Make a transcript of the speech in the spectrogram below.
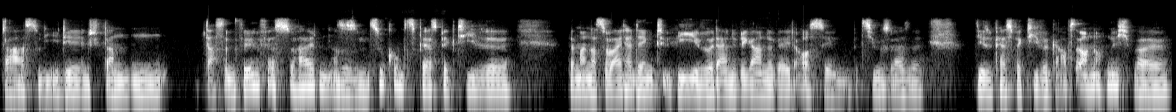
da ist so die Idee entstanden, das im Film festzuhalten, also so eine Zukunftsperspektive, wenn man das weiterdenkt, wie würde eine vegane Welt aussehen? Beziehungsweise diese Perspektive gab es auch noch nicht, weil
